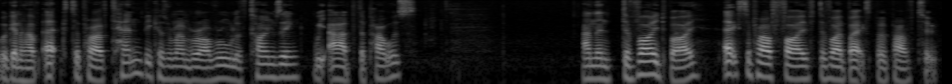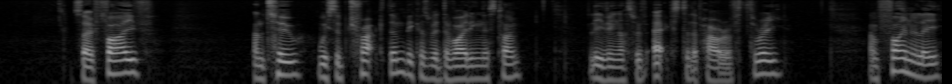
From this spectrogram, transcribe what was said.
we're going to have x to the power of 10 because remember our rule of timesing, we add the powers. And then divide by x to the power of 5 divided by x to the power of 2. So 5 and 2, we subtract them because we're dividing this time, leaving us with x to the power of 3. And finally,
